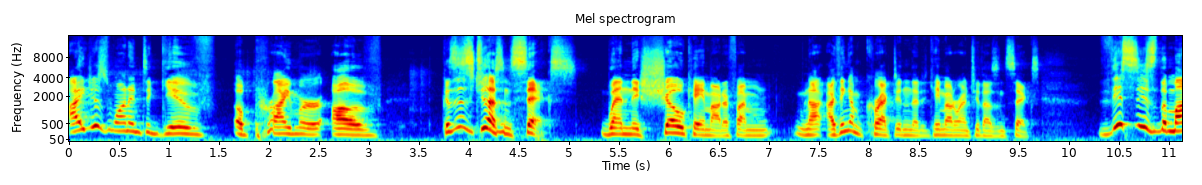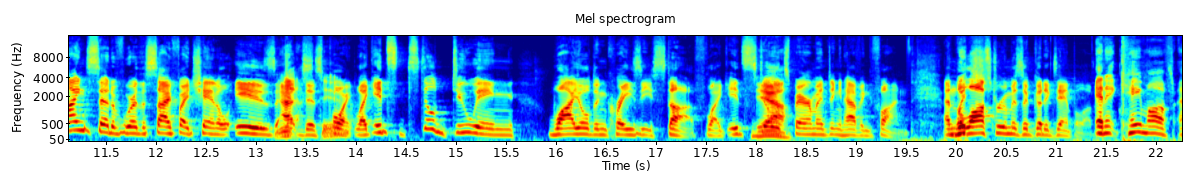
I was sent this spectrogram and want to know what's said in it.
I just wanted to give a primer of because this is 2006 when this show came out. If I'm not, I think I'm correct in that it came out around 2006. This is the mindset of where the Sci-Fi Channel is at Yes, this dude. point. Like it's still doing wild and crazy stuff. Like it's still Yeah. experimenting and having fun. And Which- the Lost Room is a good example of it. and it came off. Uh,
